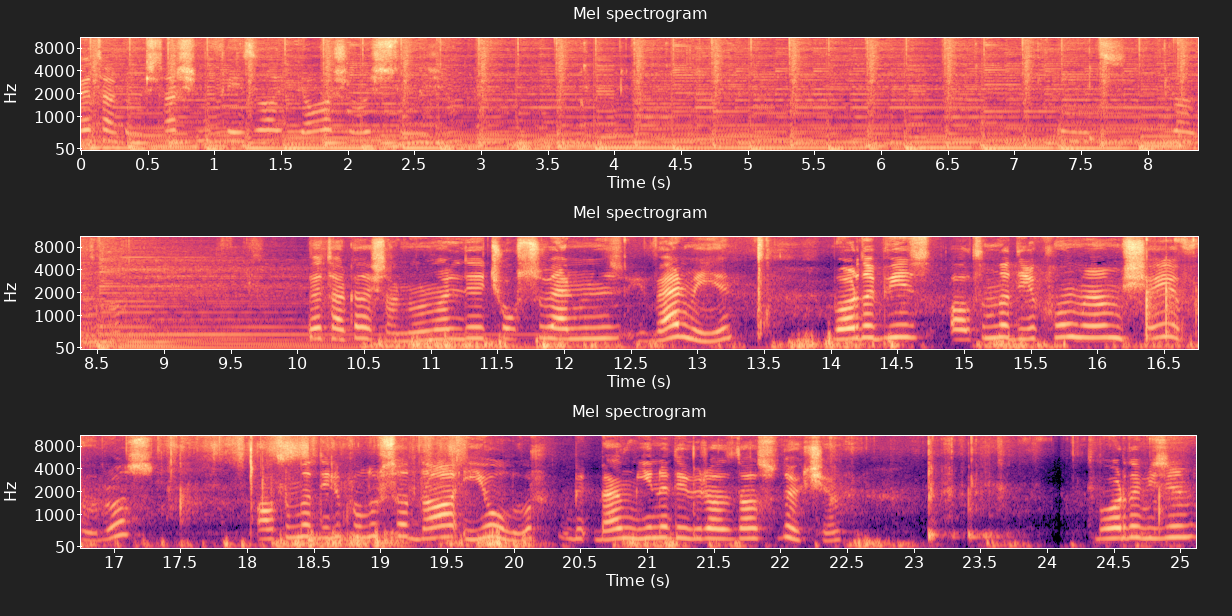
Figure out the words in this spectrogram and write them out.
Evet arkadaşlar şimdi Feyza yavaş yavaş sulayacak. Evet arkadaşlar normalde çok su vermeniz vermeyin. Bu arada biz altında delik olmayan bir şey yapıyoruz. Altında delik olursa daha iyi olur. Ben yine de biraz daha su dökeceğim. Bu arada bizim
